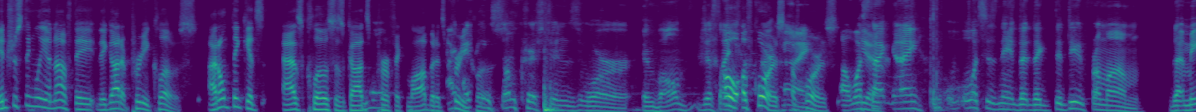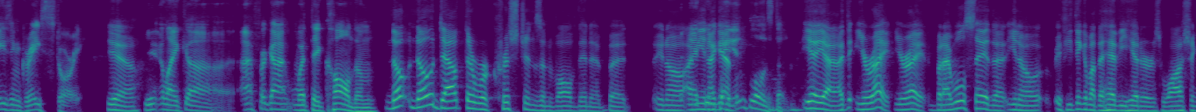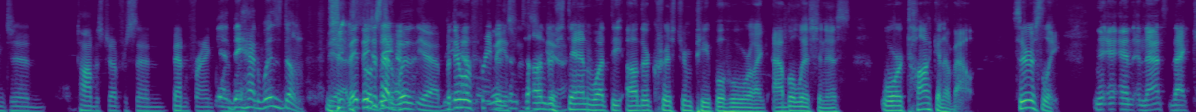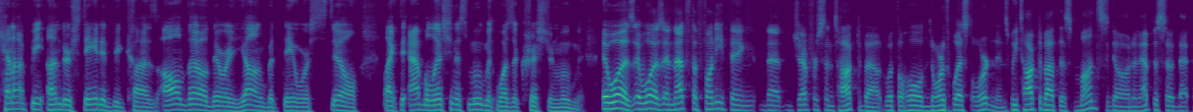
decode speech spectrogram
interestingly enough, they they got it pretty close. I don't think it's as close as God's Well, perfect law, but it's pretty I, think close. some Christians were involved, just like oh, of course, of course. Uh, what's Yeah. that guy? What's his name? The, the the dude from um the Amazing Grace story. Yeah. Yeah, like uh I forgot what they called him. No, no doubt there were Christians involved in it, but you know, I, mean, think they again, influenced them. yeah, yeah. I think you're right. You're right. But I will say that you know, if you think about the heavy hitters, Washington, Thomas Jefferson, Ben Franklin. Yeah, they had wisdom. Yeah, they, they So just had, had- yeah, but they, were had Freemasons to yeah. understand what the other Christian people who were like abolitionists were talking about. Seriously. And and that's that cannot be understated because although they were young, but they were still like the abolitionist movement was a Christian movement. It was, it was, and that's the funny thing that Jefferson talked about with the whole Northwest Ordinance. We talked about this months ago in an episode that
